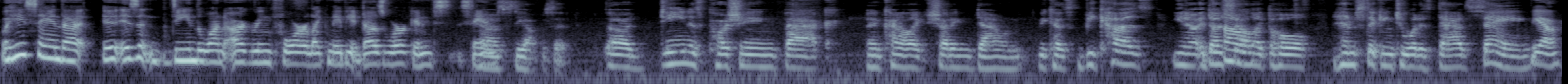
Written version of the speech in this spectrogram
Well, he's saying that it isn't Dean the one arguing for like maybe it does work, and S- No, it's the opposite. Uh, Dean is pushing back and kind of like shutting down because because you know it does show Oh. like the whole him sticking to what his dad's saying yeah,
